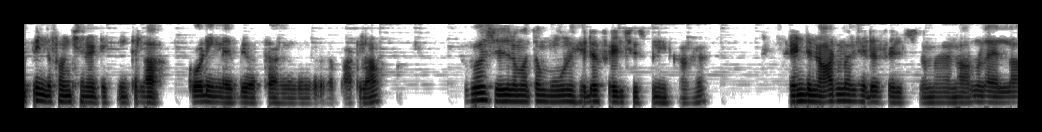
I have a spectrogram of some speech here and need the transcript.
இப்போ இந்த ஃபங்க்ஷனை டெக்னிக்கலாக கோடிங்கில் எப்படி ஒர்க் ஆகுதுங்கிறத பார்க்கலாம். சப்போஸ் இதில் மொத்தம் மூணு ஹெடர் ஃபைல்ஸ் யூஸ் பண்ணியிருக்காங்க. ரெண்டு நார்மல் ஹெடர் ஃபைல்ஸ் நம்ம நார்மலாக எல்லா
